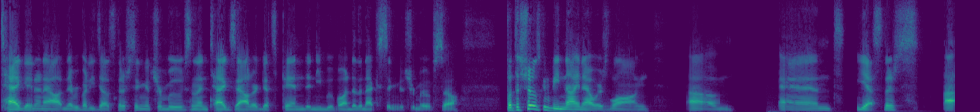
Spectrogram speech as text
tag in and out, and everybody does their signature moves, and then tags out or gets pinned, and you move on to the next signature move. So, but the show's going to be nine hours long, um, and yes, there's. I,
